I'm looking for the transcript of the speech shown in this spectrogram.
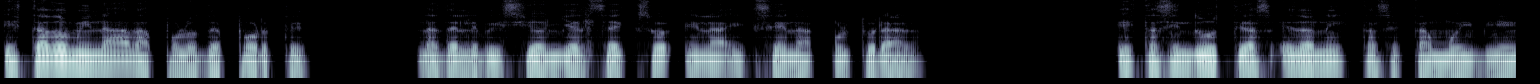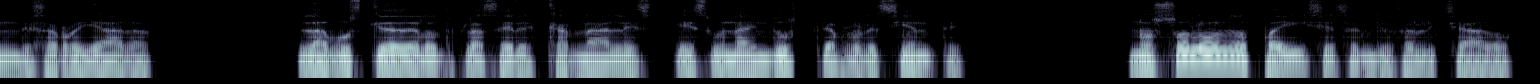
está dominada por los deportes, la televisión y el sexo en la escena cultural. Estas industrias hedonistas están muy bien desarrolladas. La búsqueda de los placeres carnales es una industria floreciente, no solo en los países industrializados,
